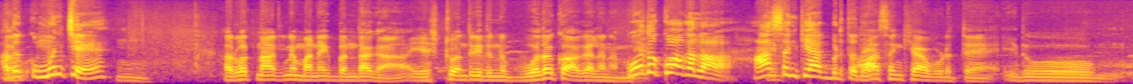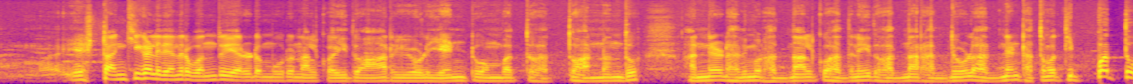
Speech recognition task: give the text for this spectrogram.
ಅದಕ್ಕೂ ಮುಂಚೆ ಅರವತ್ನಾಲ್ಕನೇ ಮನೆಗೆ ಬಂದಾಗ ಎಷ್ಟು ಅಂದ್ರೆ ಇದನ್ನು ಓದಕ್ಕೂ ಆಗಲ್ಲ ನಮ್ಗೆ. ಓದಕ್ಕೂ ಆಗಲ್ಲ. ಆ ಸಂಖ್ಯೆ ಆಗ್ಬಿಡ್ತದೆ. ಆ ಸಂಖ್ಯೆ ಆಗ್ಬಿಡುತ್ತೆ. ಇದು ಎಷ್ಟು ಅಂಕಿಗಳಿದೆ ಅಂದರೆ ಒಂದು ಎರಡು ಮೂರು ನಾಲ್ಕು ಐದು ಆರು ಏಳು ಎಂಟು ಒಂಬತ್ತು ಹತ್ತು ಹನ್ನೊಂದು ಹನ್ನೆರಡು ಹದಿಮೂರು ಹದಿನಾಲ್ಕು ಹದಿನೈದು ಹದಿನಾರು ಹದಿನೇಳು ಹದಿನೆಂಟು ಹತ್ತೊಂಬತ್ತು ಇಪ್ಪತ್ತು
